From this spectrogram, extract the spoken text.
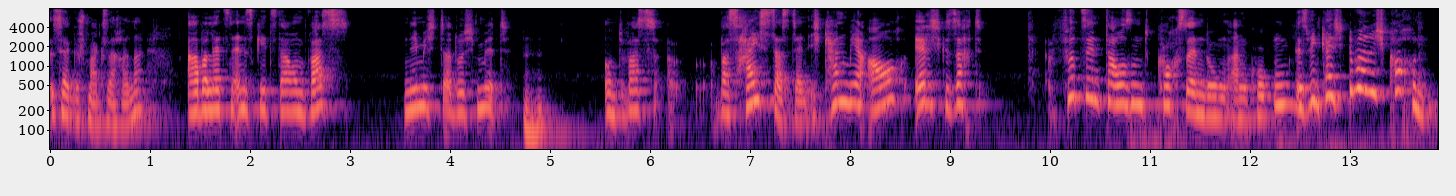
ist ja Geschmackssache, ne? Aber letzten Endes geht es darum, was nehme ich dadurch mit? Und was, was heißt das denn? Ich kann mir auch, ehrlich gesagt, 14.000 Kochsendungen angucken. Deswegen kann ich immer nicht kochen.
